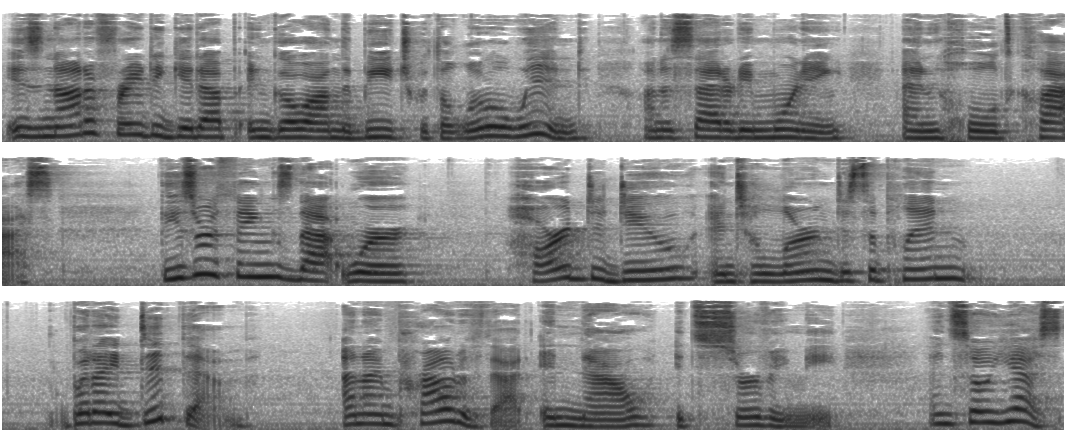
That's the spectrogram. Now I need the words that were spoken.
is not afraid to get up and go on the beach with a little wind on a Saturday morning and hold class. These are things that were hard to do and to learn discipline, but I did them. And I'm proud of that. And now it's serving me. And so, yes,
